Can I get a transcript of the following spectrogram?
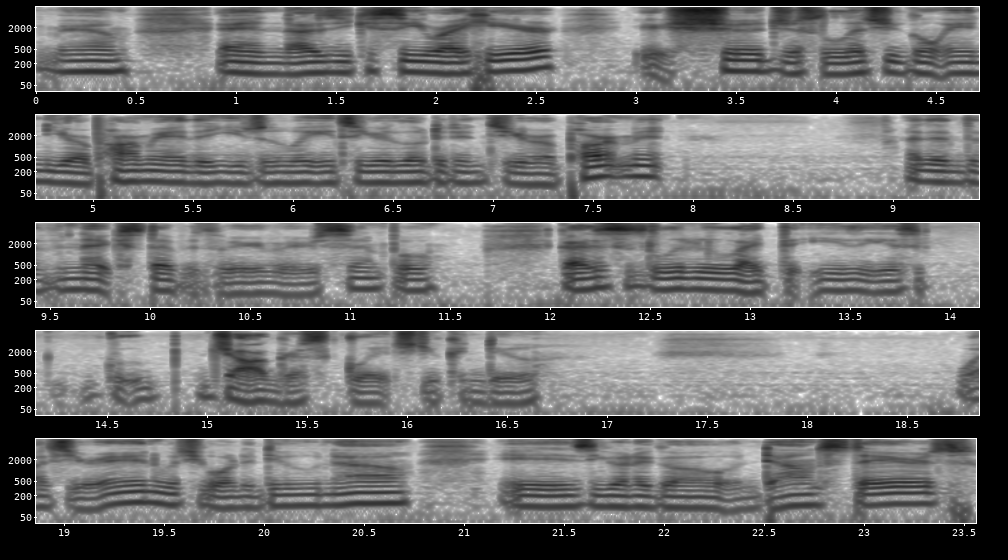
Ma'am, and as you can see right here, it should just let you go into your apartment and then you just wait until you're loaded into your apartment. And then the next step is very, very simple. Guys, this is literally like the easiest joggers glitch you can do once you're in what you want to do now is you're to go downstairs.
